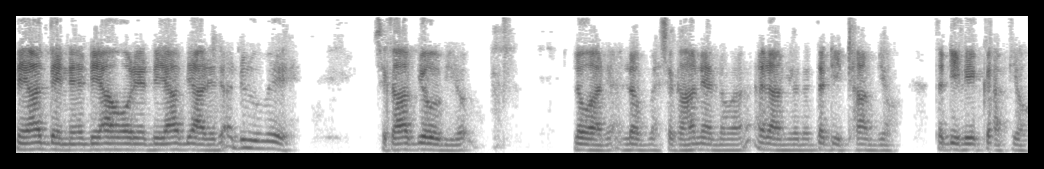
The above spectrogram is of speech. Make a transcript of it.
တရားသင်တယ်တရားဟောတယ်တရားပြတယ်အတူတူပဲစကားပြောပြီးတော့လောက်ရတယ်အလုပ်ပဲစကားနဲ့လောက်အဲ့ဒါမျိုးတတိထားပြောတတိလေးကပ်ပြော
